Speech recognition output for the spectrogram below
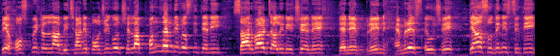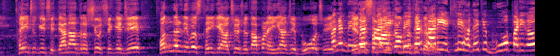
તે હોસ્પિટલના બિછાને પહોંચી ગયો. છેલ્લા પંદર દિવસથી તેની સારવાર ચાલી રહી છે અને તેને બ્રેન હેમરેજ થયું છે. ત્યાં સુધીની સ્થિતિ થઈ ચૂકી છે. ત્યાંના દ્રશ્યો છે કે જે પંદર દિવસ થઈ ગયા છે. છતાં પણ અહીંયા જે ભૂવો છે અને બેદરકારી સમારકામ નથી કરાયું એટલી હદે કે ભૂવો પડી ગયો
